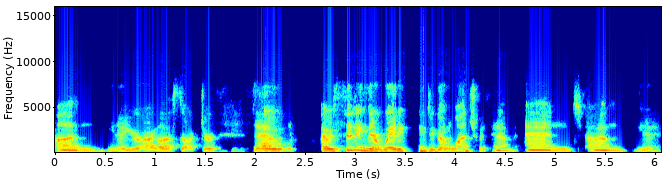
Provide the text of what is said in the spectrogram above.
um, you know your eyeglass doctor. Yeah. so I was sitting there waiting to go to lunch with him, and um, you know,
